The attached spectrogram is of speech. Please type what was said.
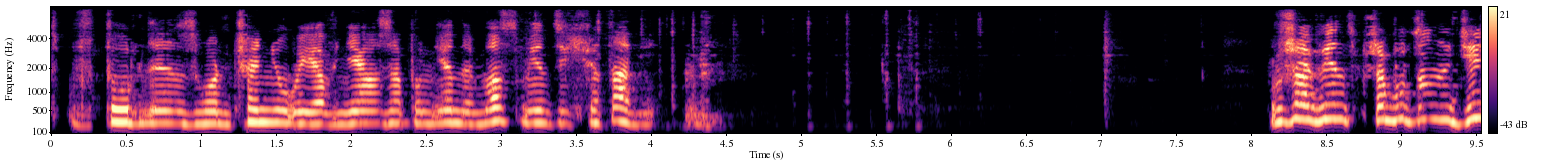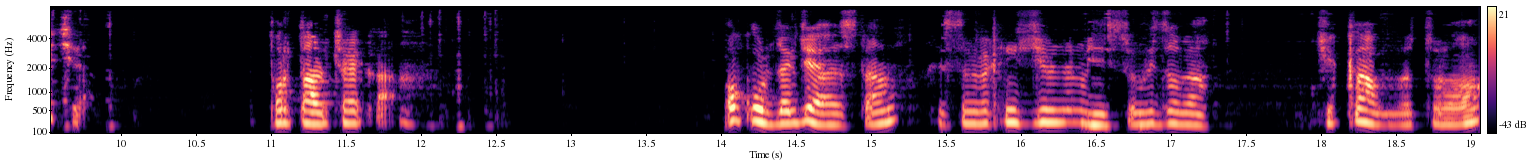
w- wtórnym złączeniu ujawniają zapomniany most między światami. Ruszaj więc przebudzone dziecię. Portal czeka. O kurde, gdzie ja jestem? Jestem w jakimś dziwnym miejscu, widzowie. Ciekawe to.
